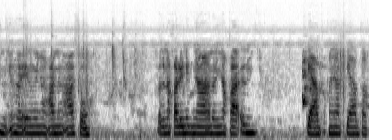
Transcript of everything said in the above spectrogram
Ingay-ingay yung aming aso. Pag nakarinig namin niya kain, piyagak na piyagak.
